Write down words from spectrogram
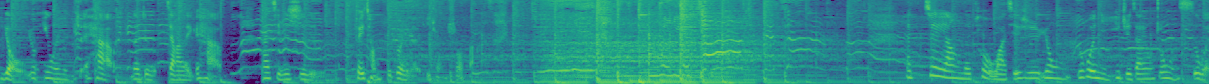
有用英文怎么说 have，那就加了一个 have，那其实是非常不对的一种说法。那这样的错误啊，其实用如果你一直在用中文思维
